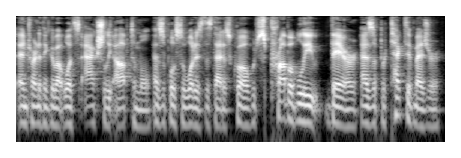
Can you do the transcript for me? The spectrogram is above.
and trying to think about what's actually optimal as opposed to what is the status quo, which is probably there as a protective measure,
